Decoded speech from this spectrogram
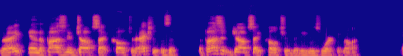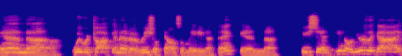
right? And the positive job site culture. Actually, it was a, the positive job site culture that he was working on. And, uh, we were talking at a regional council meeting, I think, and, uh, he said, you know, you're the guy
